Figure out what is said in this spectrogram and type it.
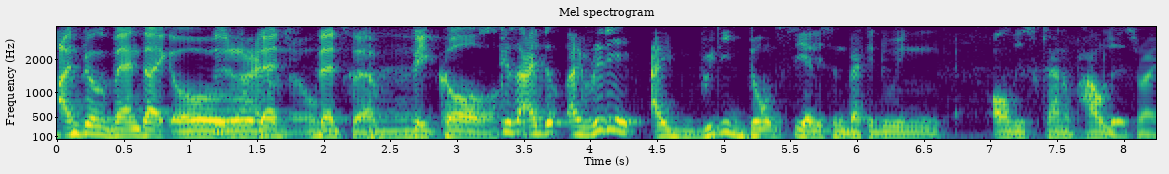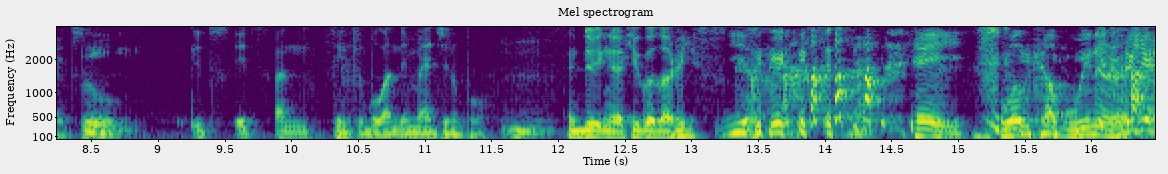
Until Van Dijk, oh, I don't that's know. that's a big call. Because I don't, I really, I really don't see Alisson Becker doing all these kind of howlers, right? So it's it's unthinkable, unimaginable. Doing a Hugo Lloris. hey, World Cup winner again.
